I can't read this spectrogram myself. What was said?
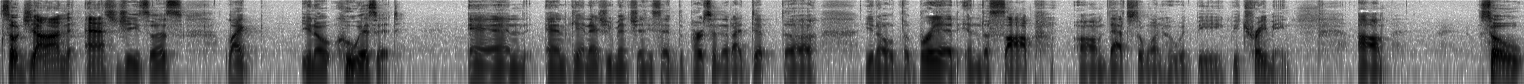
So John asks Jesus, like, you know, who is it? And and again, as you mentioned, he said the person that I dipped the, you know, the bread in the sop, um, that's the one who would be betray me. Um, so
